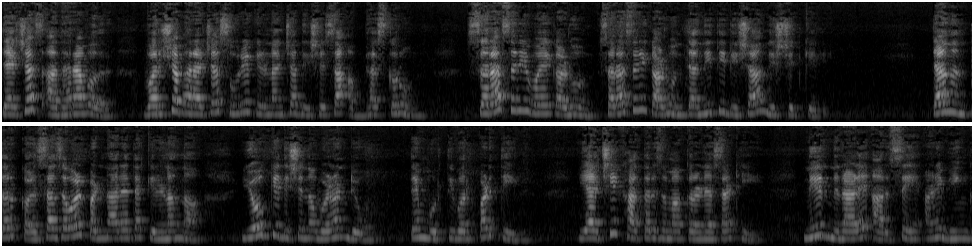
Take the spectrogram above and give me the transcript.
त्याच्याच आधारावर वर्षभराच्या सूर्यकिरणांच्या दिशेचा अभ्यास करून सरासरी वय काढून सरासरी काढून त्यांनी ती दिशा निश्चित केली. त्यानंतर कळसाजवळ पडणाऱ्या त्या किरणांना योग्य दिशेनं वळण देऊन ते मूर्तीवर पडतील याची खातरजमा करण्यासाठी निरनिराळे आरसे आणि भिंग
